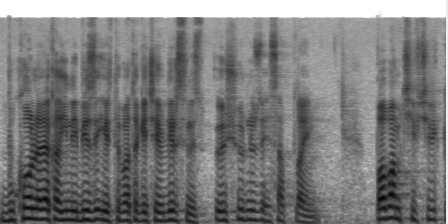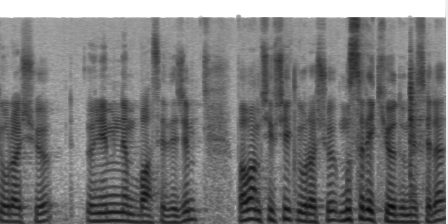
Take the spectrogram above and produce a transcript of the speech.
bu konuyla alakalı yine bize irtibata geçebilirsiniz. Öşürünüzü hesaplayın. Babam çiftçilikle uğraşıyor. Öneminden bahsedeceğim. Babam çiftçilikle uğraşıyor. Mısır ekiyordu mesela.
